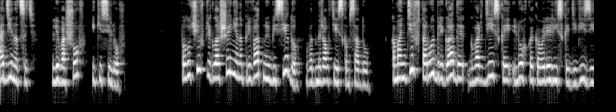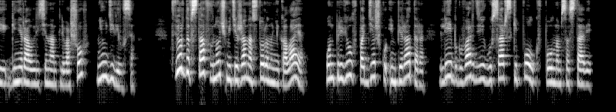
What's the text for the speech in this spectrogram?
11. Левашов и Киселев. Получив приглашение на приватную беседу в Адмиралтейском саду, командир второй бригады гвардейской легкой кавалерийской дивизии генерал-лейтенант Левашов не удивился. Твердо встав в ночь мятежа на сторону Николая, он привел в поддержку императора лейб-гвардии гусарский полк в полном составе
